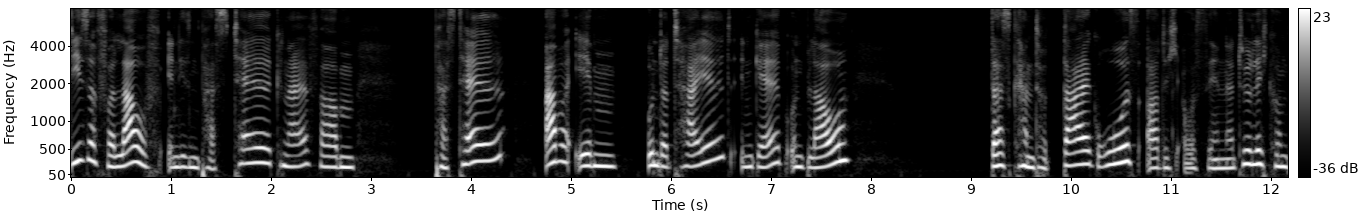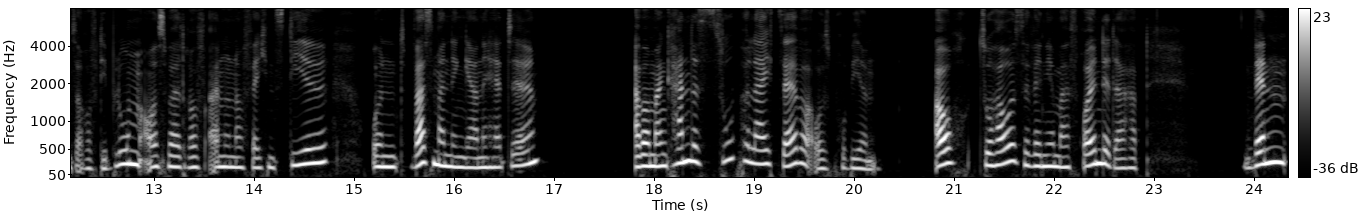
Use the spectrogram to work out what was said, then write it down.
dieser Verlauf in diesen Pastell-Knallfarben, Pastell, aber eben unterteilt in Gelb und Blau, das kann total großartig aussehen. Natürlich kommt es auch auf die Blumenauswahl drauf an und auf welchen Stil und was man denn gerne hätte. Aber man kann das super leicht selber ausprobieren. Auch zu Hause, wenn ihr mal Freunde da habt. Wenn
